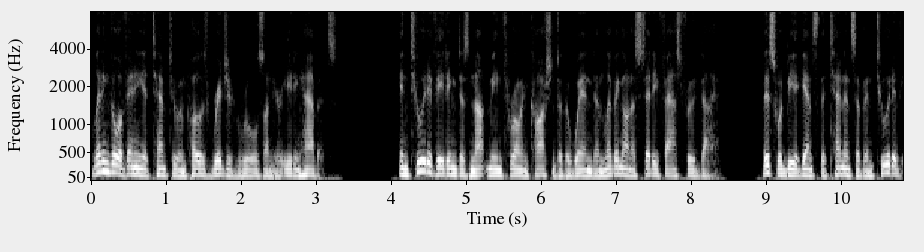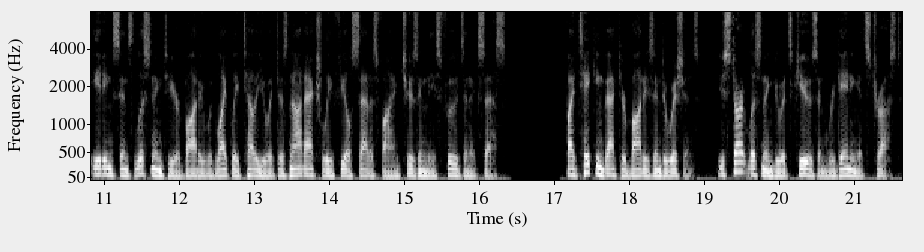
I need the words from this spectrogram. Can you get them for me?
letting go of any attempt to impose rigid rules on your eating habits. Intuitive eating does not mean throwing caution to the wind and living on a steady fast food diet. This would be against the tenets of intuitive eating since listening to your body would likely tell you it does not actually feel satisfying choosing these foods in excess. By taking back your body's intuitions, you start listening to its cues and regaining its trust.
